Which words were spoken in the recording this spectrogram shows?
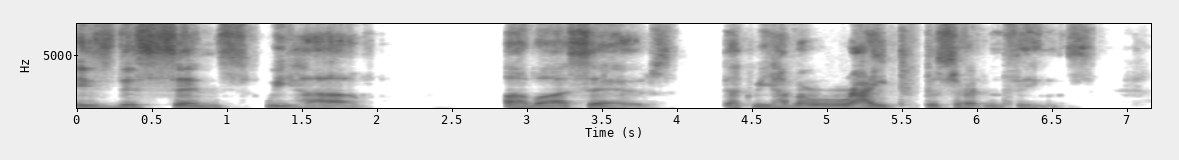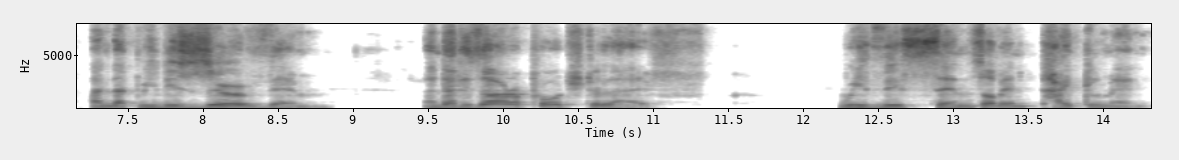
is this sense we have of ourselves that we have a right to certain things and that we deserve them. And that is our approach to life with this sense of entitlement.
